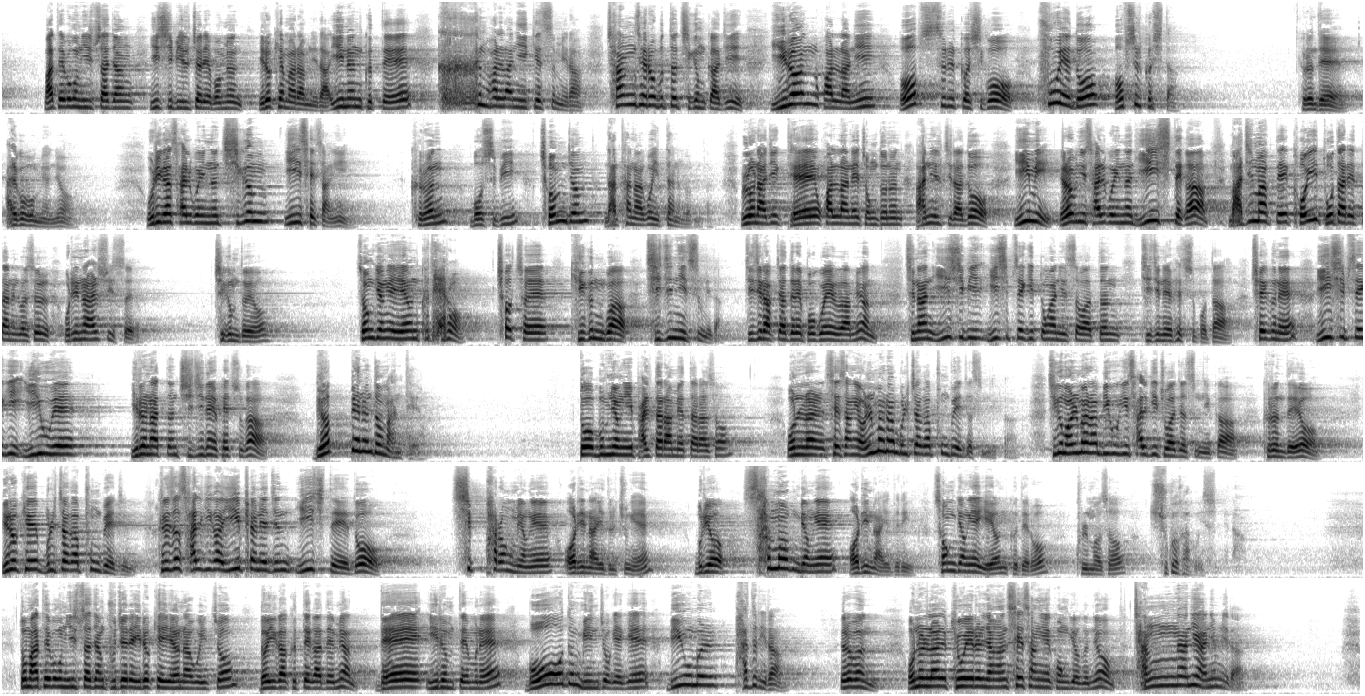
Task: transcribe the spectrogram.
마태복음 24장 21절에 보면 이렇게 말합니다. 이는 그때에 큰 환란이 있겠습니다. 창세로부터 지금까지 이런 환란이 없을 것이고 후에도 없을 것이다. 그런데 알고 보면요. 우리가 살고 있는 지금 이 세상이 그런 모습이 점점 나타나고 있다는 겁니다. 물론 아직 대환란의 정도는 아닐지라도 이미 여러분이 살고 있는 이 시대가 마지막 때에 거의 도달했다는 것을 우리는 알 수 있어요. 지금도요. 성경의 예언 그대로 처처에 기근과 지진이 있습니다. 지질학자들의 보고에 의하면 지난 22, 20세기 동안 있어 왔던 지진의 횟수보다 최근에 20세기 이후에 일어났던 지진의 횟수가 몇 배는 더 많대요. 또 문명이 발달함에 따라서 오늘날 세상에 얼마나 물자가 풍부해졌습니까? 지금 얼마나 미국이 살기 좋아졌습니까? 그런데요, 이렇게 물자가 풍부해진 그래서 살기가 이 편해진 이 시대에도 18억 명의 어린아이들 중에 무려 3억 명의 어린아이들이 성경의 예언 그대로 굶어서 죽어가고 있습니다. 또 마태복음 24장 9절에 이렇게 예언하고 있죠. 너희가 그때가 되면 내 이름 때문에 모든 민족에게 미움을 받으리라. 여러분, 오늘날 교회를 향한 세상의 공격은요, 장난이 아닙니다.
